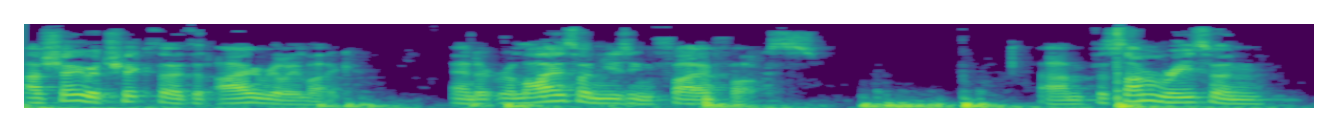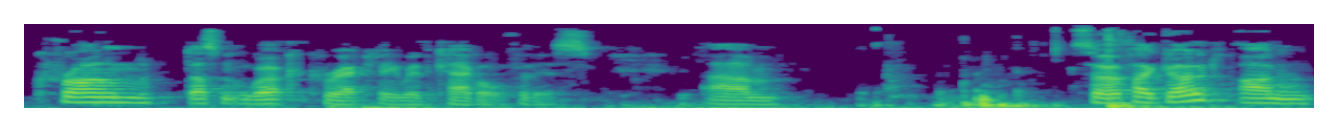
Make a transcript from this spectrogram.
I'll show you a trick though that I really like, and it relies on using Firefox. Um, for some reason, Chrome doesn't work correctly with Kaggle for this. Um, so if I go on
